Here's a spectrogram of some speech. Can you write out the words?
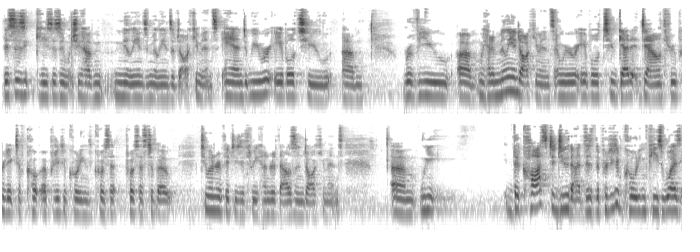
this is cases in which you have millions and millions of documents, and we were able to. Um, review. Um, we had a million documents, and we were able to get it down through predictive co- uh, predictive coding process, process to about 250 to 300,000 documents. Um, we the cost to do that, the, predictive coding piece was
